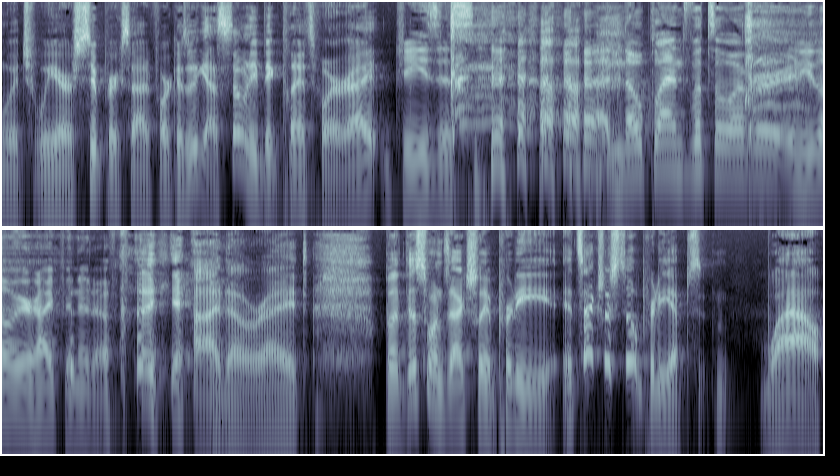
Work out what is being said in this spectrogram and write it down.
which we are super excited for because we got so many big plans for it, right? Jesus. no plans whatsoever, and he's over here hyping it up. yeah, I know, right? But this one's actually a pretty, it's actually still pretty, episode. wow,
